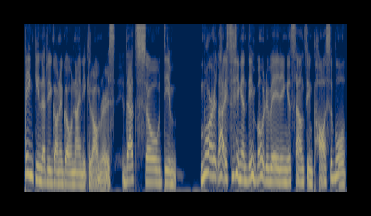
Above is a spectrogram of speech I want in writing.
thinking that you're going to go 90 kilometers. That's so demoralizing and demotivating. It sounds impossible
